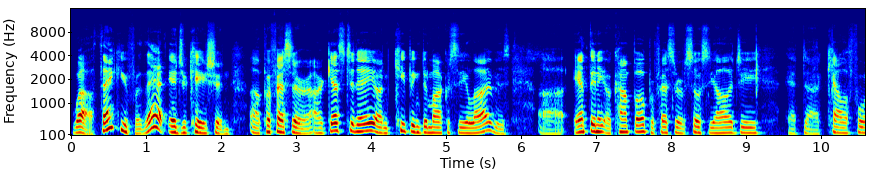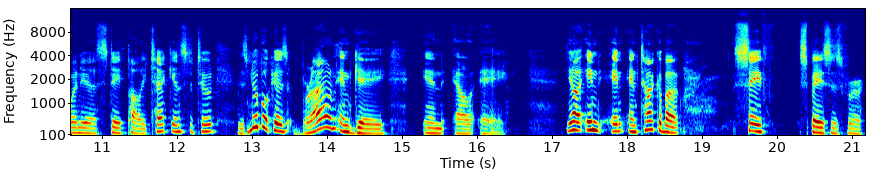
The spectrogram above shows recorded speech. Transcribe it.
Well, thank you for that education, uh, Professor. Our guest today on Keeping Democracy Alive is uh, Anthony Ocampo, Professor of Sociology at uh, California State Polytech Institute. His new book is Brown and Gay in L.A. You know, in, in, and talk about safe spaces for,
